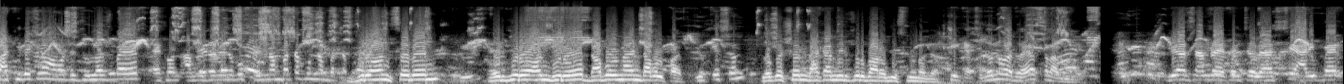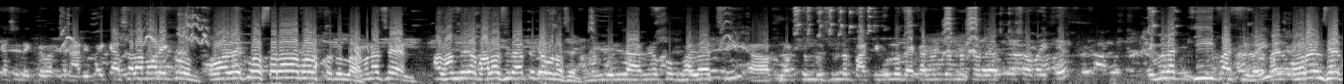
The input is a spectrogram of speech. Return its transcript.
পাখি দেখলাম আমাদের জুলাস ভাইয়ের। এখন আমরা জেনে নেব ফোন নাম্বারটা ফোন নাম্বারটা zero one seven eight zero one zero double nine double five. Location location Dhaka Mirpur বারো মুসলিম বাজার। ঠিক আছে ধন্যবাদ ভাই আসসালামু ভিউয়ার্স আমরা এখন চলে আসছি আরিফ ভাইয়ের কাছে দেখতে পাচ্ছেন আরিফ ভাইকে। আসসালামু আলাইকুম। ওয়ালাইকুম আসসালাম রহমতুল্লাহ কেমন আছেন? আলহামদুলিল্লাহ ভালো আছি আপনি কেমন আছেন? আলহামদুলিল্লাহ আমিও খুব ভালো আছি। আপনার সুন্দর সুন্দর পাখিগুলো দেখানোর জন্য চলে আসছি সবাইকে। এগুলা কি পাখি ভাই? অরেঞ্জ হেড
